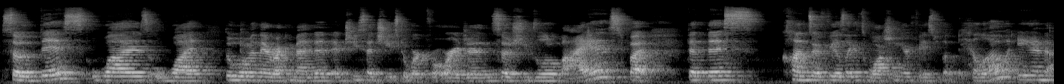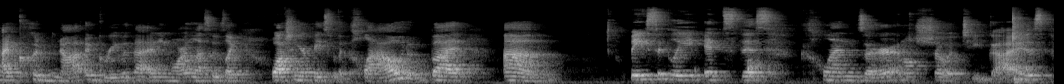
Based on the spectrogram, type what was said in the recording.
So this was what the woman there recommended, and she said she used to work for Origin, so she was a little biased, but that this cleanser feels like it's washing your face with a pillow and I could not agree with that anymore unless it was like washing your face with a cloud but um, basically it's this cleanser and I'll show it to you guys.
